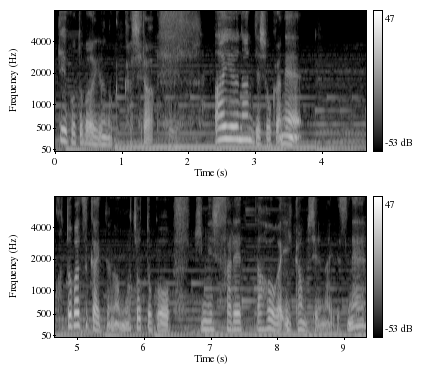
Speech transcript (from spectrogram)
っていう言葉を言うのかしら。ああいうなんでしょうかね言葉遣いっていうのはもうちょっとこう気にされた方がいいかもしれないですね。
